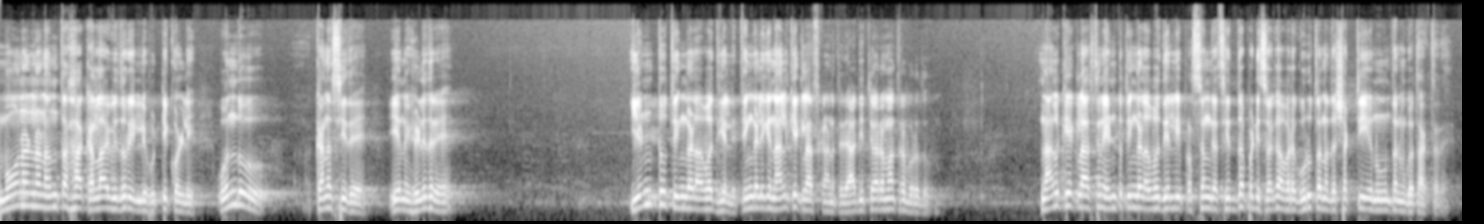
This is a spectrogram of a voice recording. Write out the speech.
ಮೋನಣ್ಣನಂತಹ ಕಲಾವಿದರು ಇಲ್ಲಿ ಹುಟ್ಟಿಕೊಳ್ಳಿ. ಒಂದು ಕನಸಿದೆ, ಏನು ಹೇಳಿದರೆ, ಎಂಟು ತಿಂಗಳ ಅವಧಿಯಲ್ಲಿ, ತಿಂಗಳಿಗೆ ನಾಲ್ಕೇ ಕ್ಲಾಸ್ ಕಾಣುತ್ತದೆ, ಆದಿತ್ಯವಾರ ಮಾತ್ರ ಬರೋದು ನಾಲ್ಕೇ ಕ್ಲಾಸಿನ ಎಂಟು ತಿಂಗಳ ಅವಧಿಯಲ್ಲಿ ಪ್ರಸಂಗ ಸಿದ್ಧಪಡಿಸುವಾಗ ಅವರ ಗುರುತನದ ಶಕ್ತಿ ಏನು ಅಂತ ನಮ್ಗೆ ಗೊತ್ತಾಗ್ತದೆ.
